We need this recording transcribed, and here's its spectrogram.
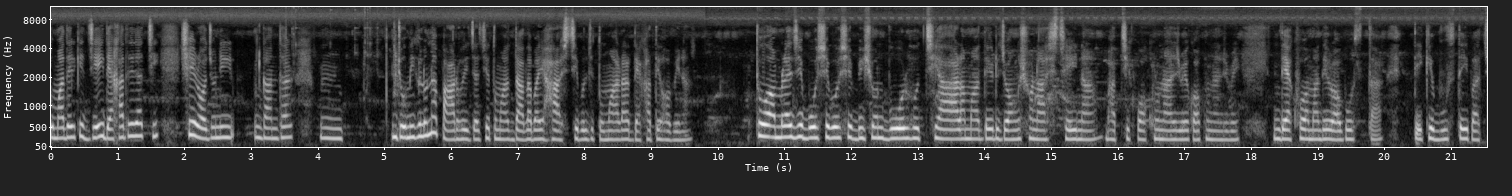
তোমাদেরকে যেই দেখাতে যাচ্ছি, সেই রজনীগন্ধার জমিগুলো না পার হয়ে যাচ্ছে। তোমার দাদাভাই হাসছে, বলছে তোমার আর দেখাতে হবে না। তো আমরা যে বসে বসে ভীষণ বোর হচ্ছে আর আমাদের জংশন আসছেই না। ভাবছি কখন আসবে কখন আসবে। দেখো আমাদের অবস্থা। দেখে বুঝতেই পারছ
